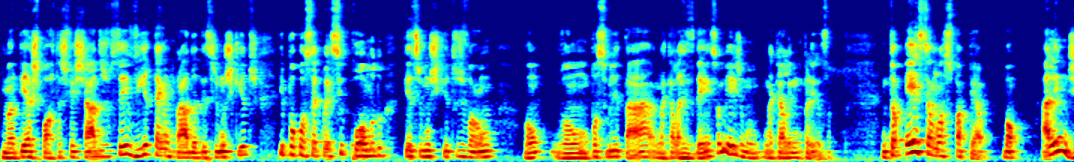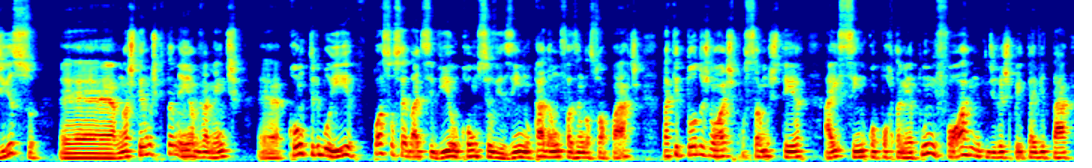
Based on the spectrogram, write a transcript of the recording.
manter as portas fechadas, você evita a entrada desses mosquitos e, por consequência, o cômodo que esses mosquitos vão, vão, vão possibilitar naquela residência ou mesmo naquela empresa. Então, esse é o nosso papel. Bom, além disso, é, nós temos que também, obviamente, é, contribuir com a sociedade civil, com o seu vizinho, cada um fazendo a sua parte, para que todos nós possamos ter aí sim um comportamento uniforme no que diz respeito a evitar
